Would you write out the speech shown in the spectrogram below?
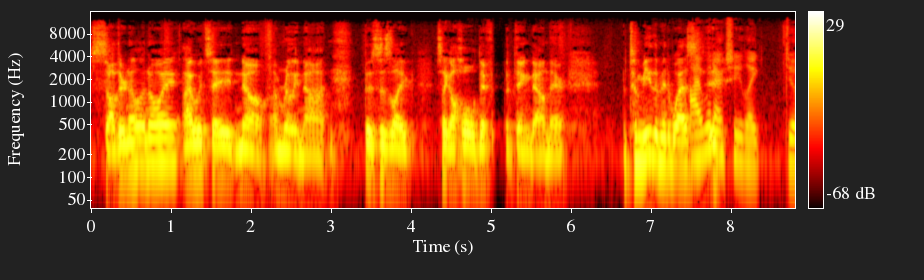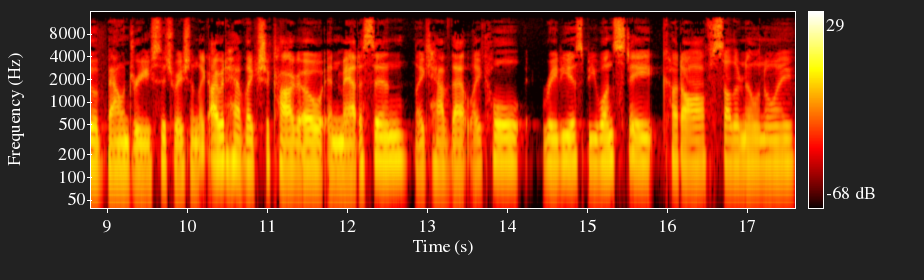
Southern Illinois, I would say no, I'm really not. This is like it's like a whole different thing down there. To me, the Midwest. I would it- actually like do a boundary situation. Like I would have like Chicago and Madison, like have that like whole radius be one state, cut off Southern Illinois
